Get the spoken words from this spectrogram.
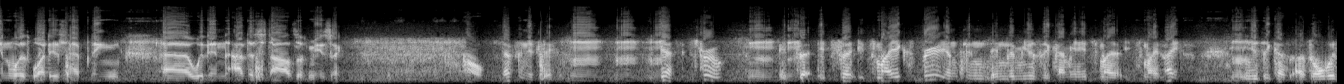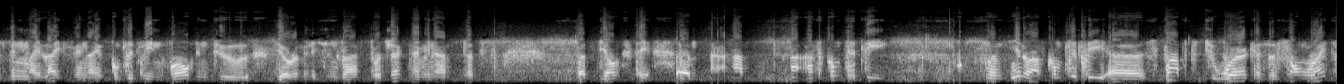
in with what is happening uh, within other styles of music. oh, definitely. Mm, mm, mm, Yes, it's true. mm, It's a, it's a, it's my experience in, in the music. I mean, it's my it's my life. Mm. Music has, has always been my life, and I'm completely involved into the Reminiscent Drive project. I mean, I'm, that's the only, I, um, I, I've completely um, you know I've completely uh, stopped to work as a songwriter.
